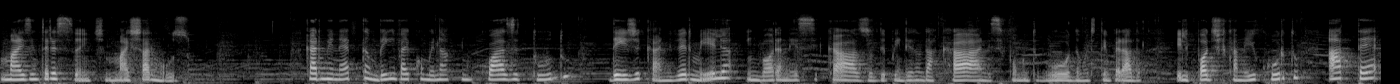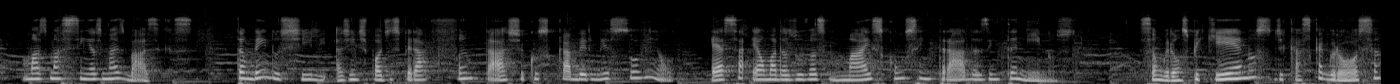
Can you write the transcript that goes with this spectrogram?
mais interessante, mais charmoso. Carmené também vai combinar com quase tudo, desde carne vermelha, embora nesse caso, dependendo da carne, se for muito gorda, muito temperada, ele pode ficar meio curto, até umas massinhas mais básicas. Também do Chile, a gente pode esperar fantásticos Cabernet Sauvignon. Essa é uma das uvas mais concentradas em taninos. São grãos pequenos, de casca grossa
